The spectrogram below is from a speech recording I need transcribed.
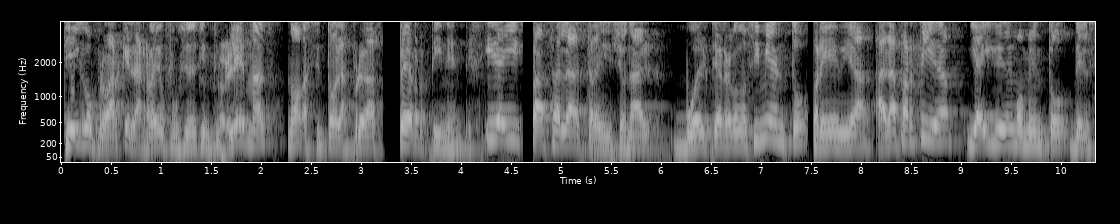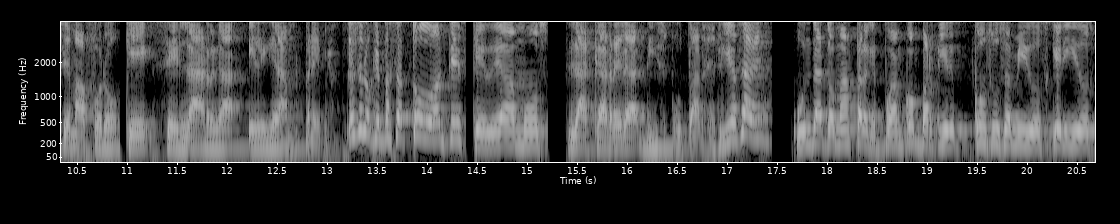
Tiene que comprobar que la radio funcione sin problemas, ¿no? Hacen todas las pruebas pertinentes. Y de ahí pasa la tradicional vuelta de reconocimiento previa a la partida y ahí viene el momento del semáforo que se larga el gran premio. Eso es lo que pasa todo antes que veamos la carrera disputarse. Así que ya saben, un dato más para que puedan compartir con sus amigos queridos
